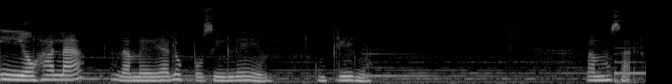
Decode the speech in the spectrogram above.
y ojalá en la medida de lo posible cumplirlo. Vamos a ver.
